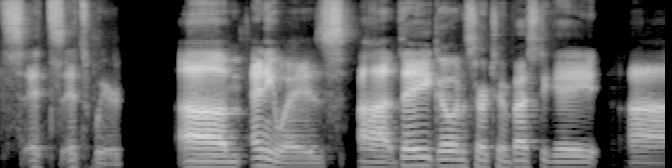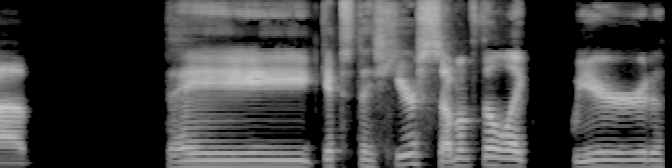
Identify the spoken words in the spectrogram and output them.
it's it's it's weird. Um anyways, uh they go and start to investigate. Um they get to they hear some of the like weird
